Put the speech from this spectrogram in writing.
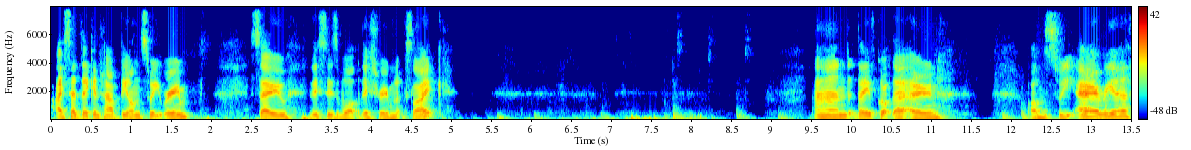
I said they can have the ensuite room. So this is what this room looks like. And they've got their own ensuite area,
